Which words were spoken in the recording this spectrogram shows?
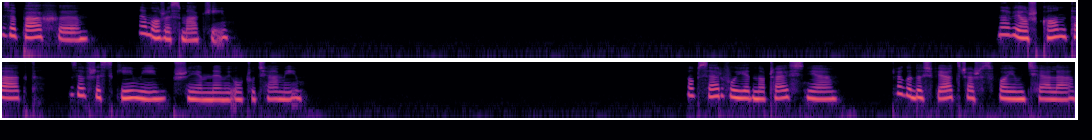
zapachy, a może smaki. Nawiąż kontakt ze wszystkimi przyjemnymi uczuciami. Obserwuj jednocześnie, czego doświadczasz w swoim ciele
